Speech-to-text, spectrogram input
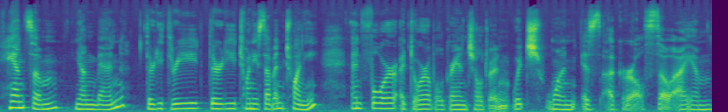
handsome young men 33, 30, 27, 20, and four adorable grandchildren, which one is a girl. So I am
